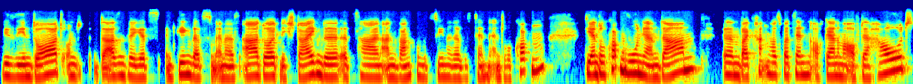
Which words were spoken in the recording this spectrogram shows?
wir sehen dort, und da sind wir jetzt im Gegensatz zum MRSA, deutlich steigende äh, Zahlen an Vancomycin-resistenten Enterokokken. Die Enterokokken wohnen ja im Darm, ähm, bei Krankenhauspatienten auch gerne mal auf der Haut.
